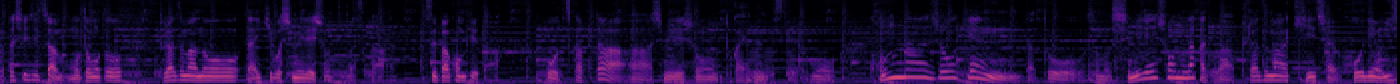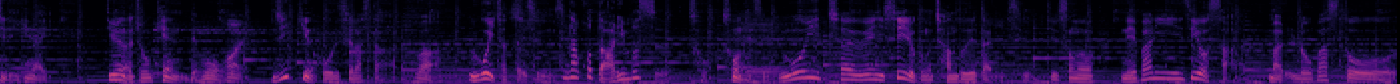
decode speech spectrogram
私実はもともとプラズマの大規模シミュレーションといいますかスーパーコンピューターを使ったシミュレーションとかやるんですけれどもこんな条件だとそのシミュレーションの中ではプラズマが消えちゃう放電を維持できないっていうような条件でも、はい、実機のホールスラスターは動いちゃったりするんですよ。そんなことあります？そうそうなんですよ。動いちゃう上に水力もちゃんと出たりするっていうその粘り強さまあロバスト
